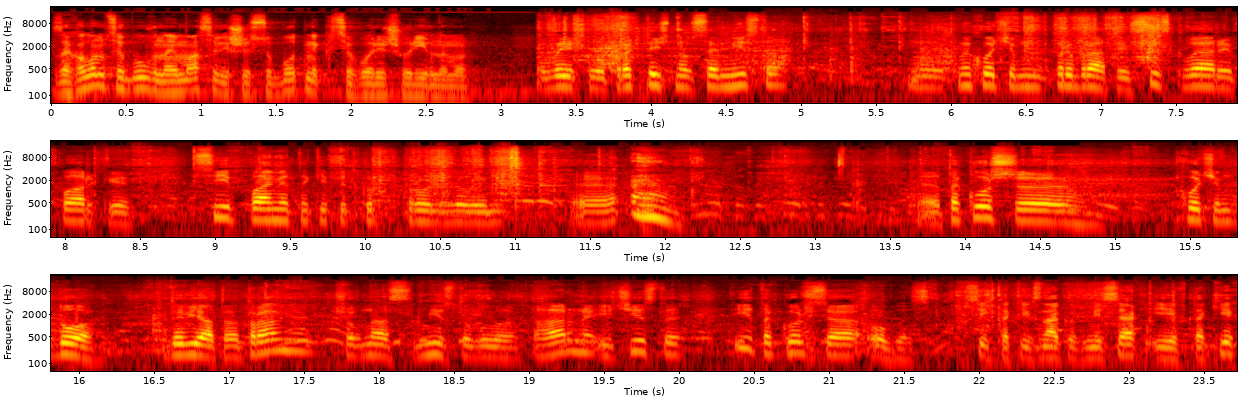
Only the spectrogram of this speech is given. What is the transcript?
Загалом це був наймасовіший суботник цьогоріч у Рівному. вийшло практично все місто. Ну, Ми хочемо прибрати всі сквери, парки, всі пам'ятники під контроль взяли. Е, е, Також е, хочемо до 9 травня, щоб в нас місто було гарне і чисте, і також вся область. всіх таких знакових місцях і в таких,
